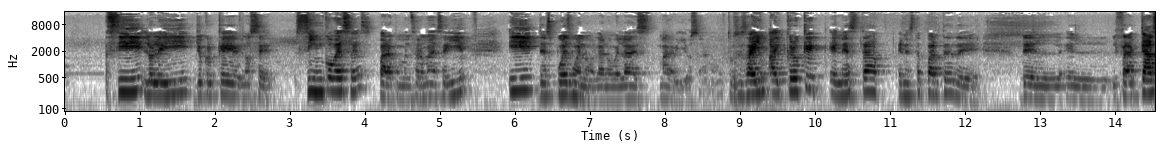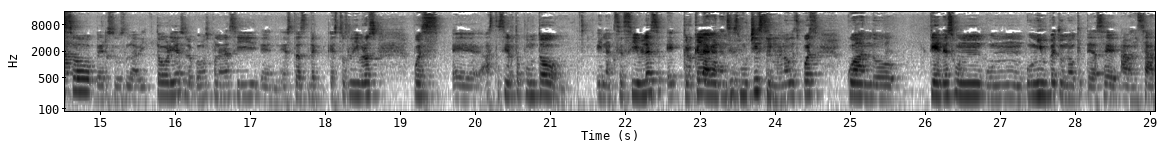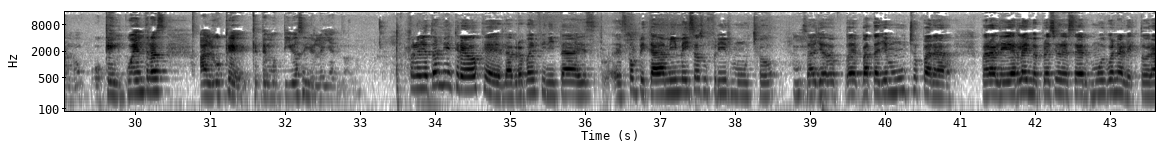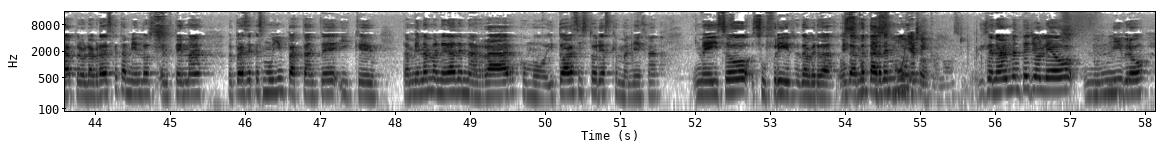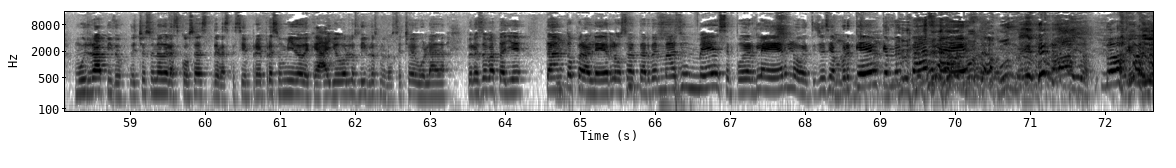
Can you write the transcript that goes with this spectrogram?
sí lo leí, yo creo que, no sé, cinco veces para convencerme de seguir. Y después, bueno, la novela es maravillosa, ¿no? Entonces, ahí, ahí creo que en esta, en esta parte de, del el, fracaso versus la victoria, si lo podemos poner así, en estas, estos libros, pues eh, hasta cierto punto inaccesibles, eh, creo que la ganancia es muchísima, ¿no? Después, cuando tienes un, un, un ímpetu, ¿no? Que te hace avanzar, ¿no? O que encuentras algo que, que te motiva a seguir leyendo, ¿no? Bueno, yo también creo que la broma infinita es, es complicada. A mí me hizo sufrir mucho. O sea, yo eh, batallé mucho para, para leerla y me aprecio de ser muy buena lectora, pero la verdad es que también los, el tema me parece que es muy impactante y que también la manera de narrar como y todas las historias que maneja me hizo sufrir, de verdad. O Es sea, me tardé es muy mucho. épico, ¿no? Generalmente yo leo un libro muy rápido. De hecho, es una de las cosas de las que siempre he presumido, de que ah, yo los libros me los echo de volada. Pero eso batallé tanto para leerlo, o sea, tardé más de un mes en poder leerlo. Entonces yo decía, ¿por qué? ¿Qué me pasa esto? Un mes, vaya. No. Que, oye,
